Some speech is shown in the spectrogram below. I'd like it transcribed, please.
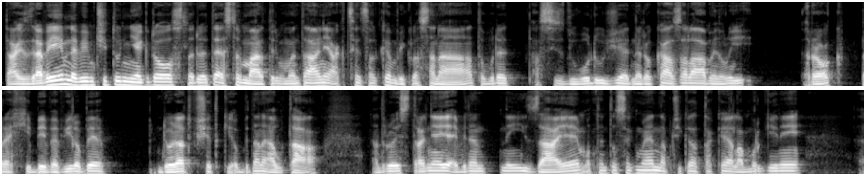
Tak zdravím, nevím, či tu někdo sledujete Aston Martin, momentálně akce je celkem vyklesaná, to bude asi z důvodu, že nedokázala minulý rok pre chyby ve výrobě dodat všechny objednané auta. Na druhé straně je evidentný zájem o tento segment, například také Lamborghini eh,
